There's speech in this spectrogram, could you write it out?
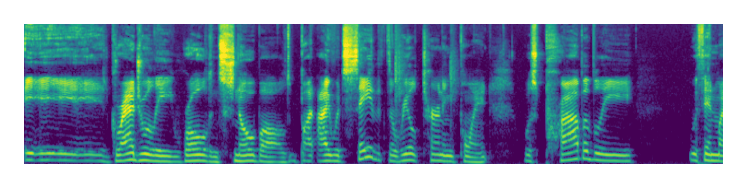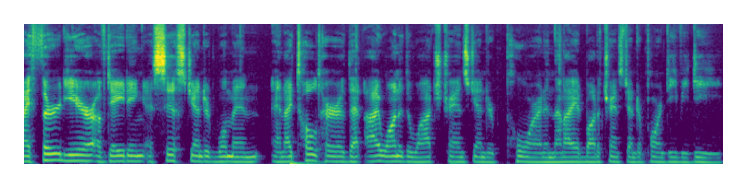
it, gradually rolled and snowballed. But i would say that the real turning point was probably within my third year of dating a cisgendered woman and i told her that i wanted to watch transgender porn and that i had bought a transgender porn dvd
